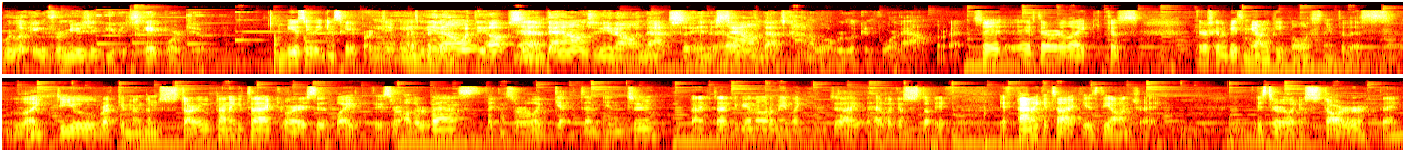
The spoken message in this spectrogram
we're looking for music you could skateboard to. Music that you can skateboard to. That's You know, cool. with the ups Yeah. and the downs, and you know, and that's in the Yeah. sound. That's kind of what we're looking for now. Right. So if there were like, because there's going to be some young people listening to this, like, mm. do you recommend them starting with Panic Attack, or is it like, is there other bands that can sort of like get them into Panic Attack? If you know what I mean, like, do I have like a start? If if Panic Attack is the entree, is there like a starter thing?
